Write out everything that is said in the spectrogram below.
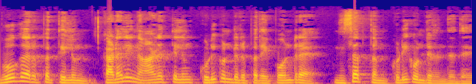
பூகர்ப்பத்திலும் கடலின் ஆழத்திலும் குடிகொண்டிருப்பதைப் போன்ற நிசப்தம் குடிகொண்டிருந்தது.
